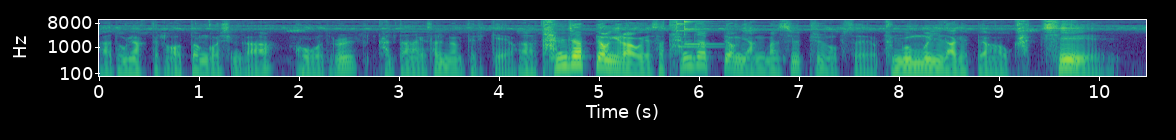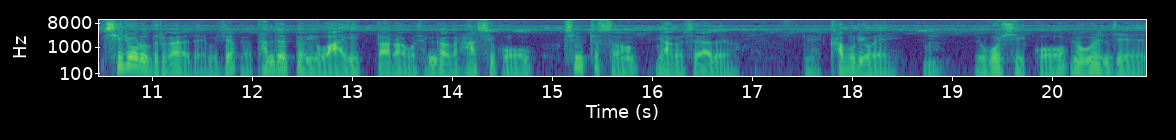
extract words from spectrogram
아, 농약들은 어떤 것인가 그거들을 간단하게 설명드릴게요. 아, 탄저병이라고 해서 탄저병 약만 쓸 필요는 없어요. 둥근무늬 낙엽병하고 같이 치료로 들어가야 돼요. 그죠? 탄저병이 와 있다라고 생각을 하시고 침투성 약을 써야 돼요. 예, 카브리오에이. 요것이 있고 요거 이제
